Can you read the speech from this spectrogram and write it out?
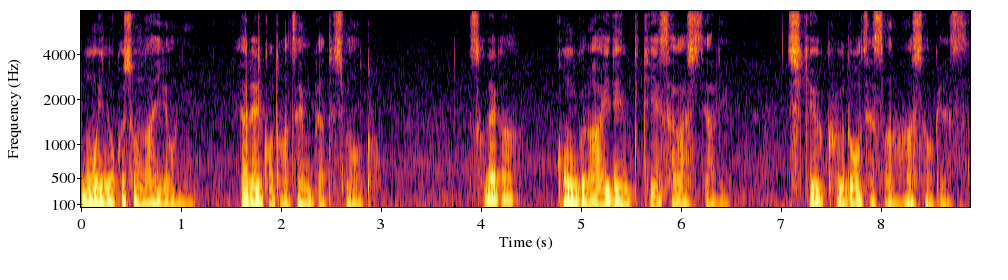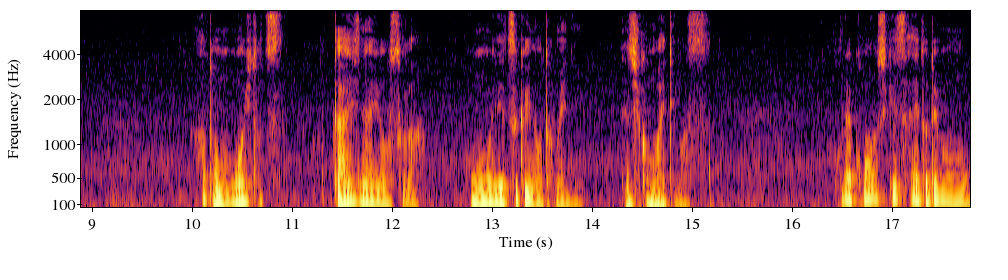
思い残しのないようにやれることは全部やってしまおうと。それがコングのアイデンティティ探しであり地球空洞説の話なわけです。あともう一つ大事な要素が思い出作りのためにねじ込まれています。これ公式サイトでも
